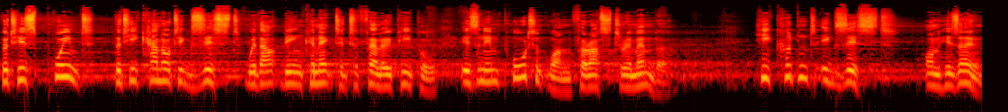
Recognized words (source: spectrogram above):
but his point that he cannot exist without being connected to fellow people is an important one for us to remember. He couldn't exist on his own.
